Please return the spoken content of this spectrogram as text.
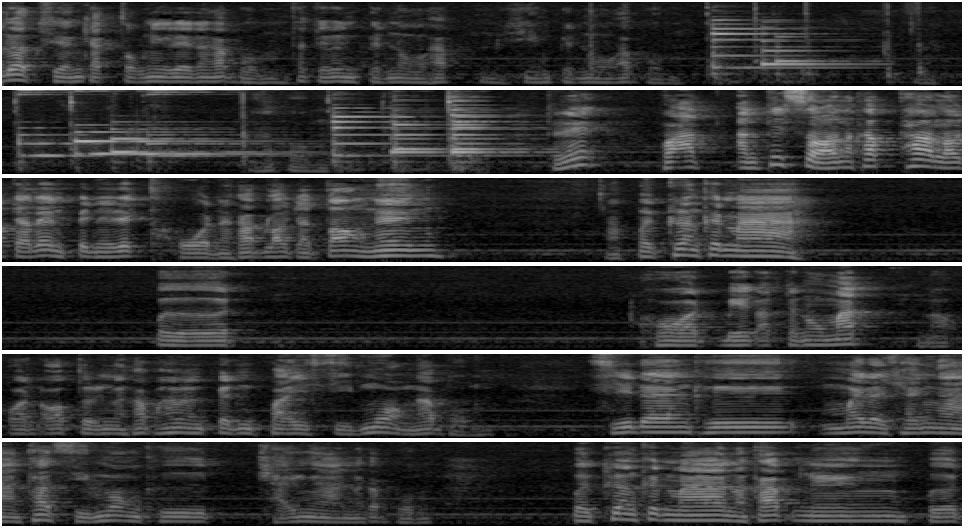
เลือกเสียงจากตรงนี้เลยนะครับ ผมถ้าจะเล่นเปียโนครับเสียงเปียโนครับผมครับผมทีนี้พออันที่สองนะครับ ถ้าเราจะเล่นเป็นอิเล็กโทรนนะครับ เราจะต้องหนึ่งเปิดเครื่องขึ้นมา เปิด คอร์ดเบสอัตโนมัตินะออนออฟตัวนี้นะครับ ให้มันเป็นไฟสีม่วงนะครับผม สีแดงคือไม่ได้ใช้งาน ถ้าสีม่วงคือใช้งานนะครับผม เปิดเครื่องขึ้นมานะครับหนึ่งเปิด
